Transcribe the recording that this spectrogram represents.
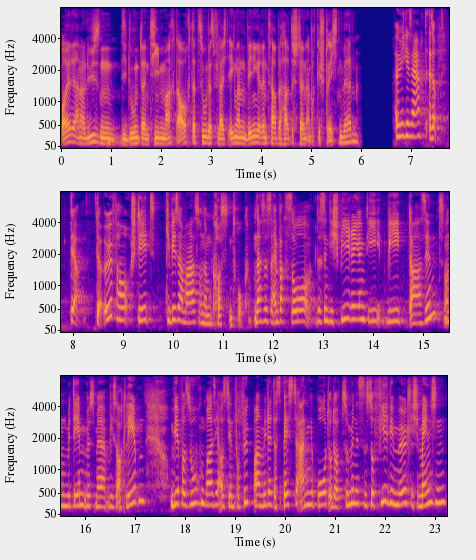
eure Analysen, die du und dein Team macht, auch dazu, dass vielleicht irgendwann weniger rentable Haltestellen einfach gestrichen werden? Wie gesagt, also der, der ÖV steht gewissermaßen unter einem Kostendruck. Und das ist einfach so, das sind die Spielregeln, die wie da sind und mit dem müssen wir wie es auch leben. Und wir versuchen quasi aus den verfügbaren Mitteln das beste Angebot oder zumindest so viel wie möglich Menschen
